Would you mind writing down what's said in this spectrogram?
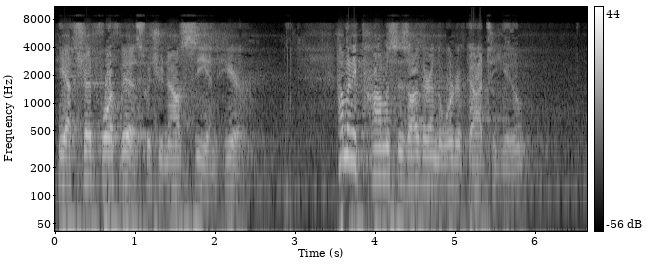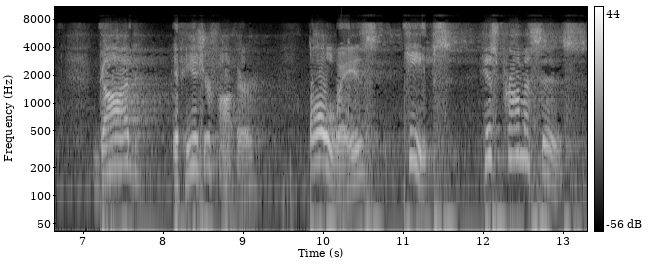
he hath shed forth this, which you now see and hear. How many promises are there in the Word of God to you? God, if He is your Father, always keeps His promises.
